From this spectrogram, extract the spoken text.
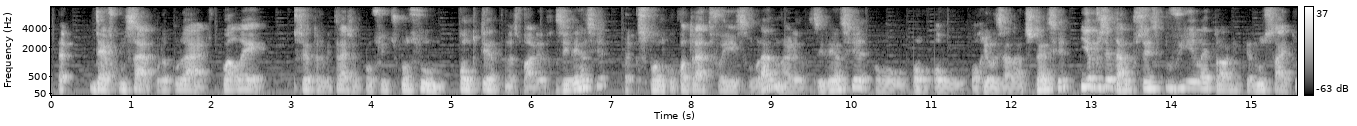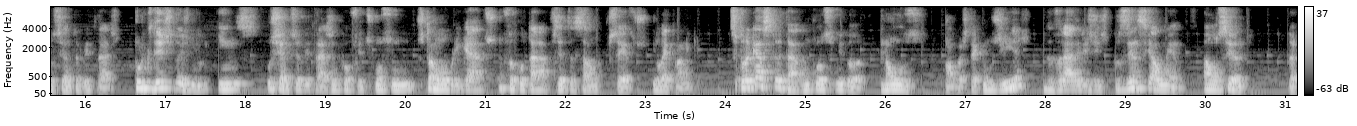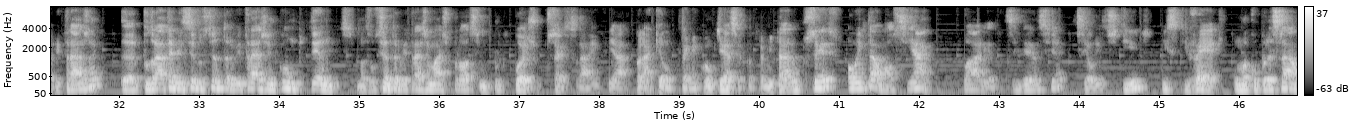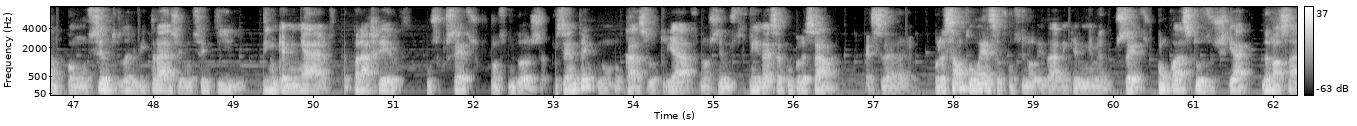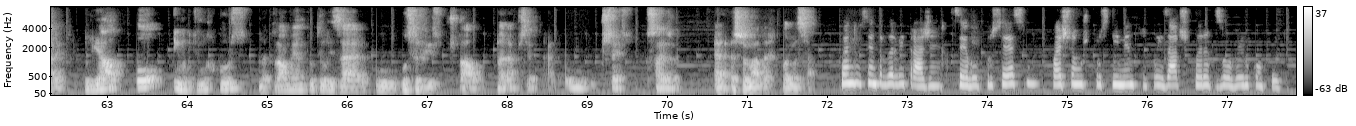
Deve começar por apurar qual é o Centro de Arbitragem de Conflitos de Consumo competente na sua área de residência, supondo que o contrato foi celebrado na área de residência ou, ou, ou, ou, realizado à distância, e apresentar o processo por via eletrónica no site do Centro de Arbitragem. Porque desde 2015 os centros de arbitragem de conflitos de consumo estão obrigados a facultar a apresentação de processos eletrónicos. Se por acaso se tratar de um consumidor que não use novas tecnologias, deverá dirigir-se presencialmente a um centro de arbitragem. Eh, poderá nem ser o centro de arbitragem competente, mas o centro de arbitragem mais próximo, porque depois o processo será enviado para aquele que tenha competência para tramitar o processo, ou então ao SIAC, a área de residência, se ele existir, e se tiver uma cooperação com o centro de arbitragem no sentido de encaminhar para a rede os processos que os consumidores apresentem. No, no caso do TRIAV, nós temos definido essa cooperação, essa colaboração com essa funcionalidade de encaminhamento de processos com quase todos os CIAC da nossa área territorial ou, em último recurso, naturalmente, utilizar o, o serviço postal para apresentar o processo, ou seja, a, a chamada reclamação. Quando o centro de arbitragem recebe o processo, quais são os procedimentos utilizados para resolver o conflito?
